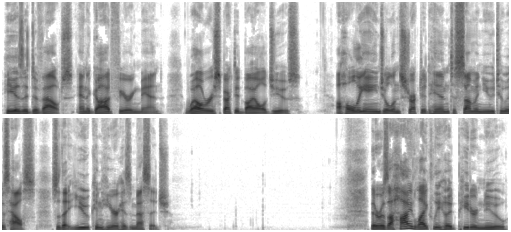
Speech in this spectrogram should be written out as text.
he is a devout and a God fearing man, well respected by all Jews. A holy angel instructed him to summon you to his house so that you can hear his message. There is a high likelihood Peter knew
